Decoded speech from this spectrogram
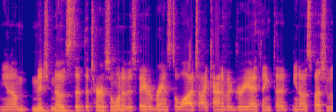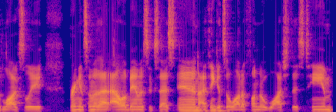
you know, Mitch notes that the Terps are one of his favorite brands to watch. I kind of agree. I think that you know, especially with Locksley bringing some of that Alabama success in, I think it's a lot of fun to watch this team.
